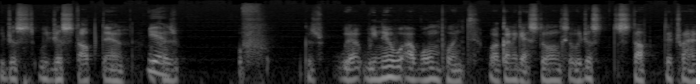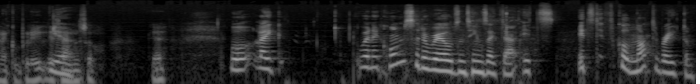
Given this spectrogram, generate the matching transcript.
we just we just stopped then Yeah. because because we we knew at one point we are gonna get stung so we just stopped the training completely Yeah. then so Well, like when it comes to the rules and things like that, it's it's difficult not to break them.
